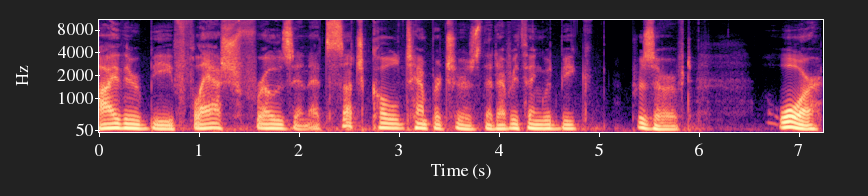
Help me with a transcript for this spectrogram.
either be flash frozen at such cold temperatures that everything would be preserved, or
